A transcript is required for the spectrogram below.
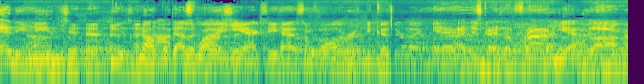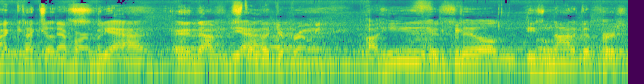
any means. He is No, not but a that's why person. he actually has some followers because they're like, yeah, this guy's front. Blah, Yeah, blah, blah. I, I get a- that part, but yeah, and um, yeah, still a jabroni. Uh, he is still he's not a good person.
